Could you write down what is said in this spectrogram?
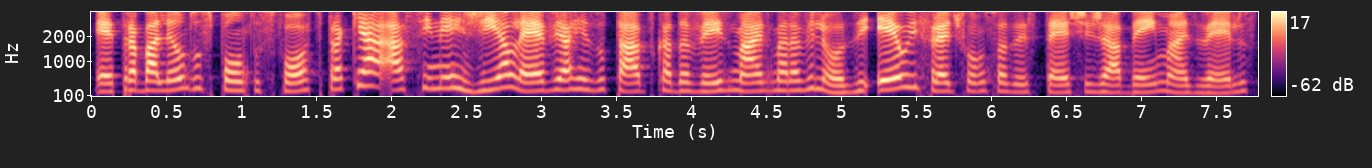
é, trabalhando os pontos fortes para que a, a sinergia leve a resultados cada vez mais maravilhosos. E eu e Fred fomos fazer esse teste já bem mais velhos,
